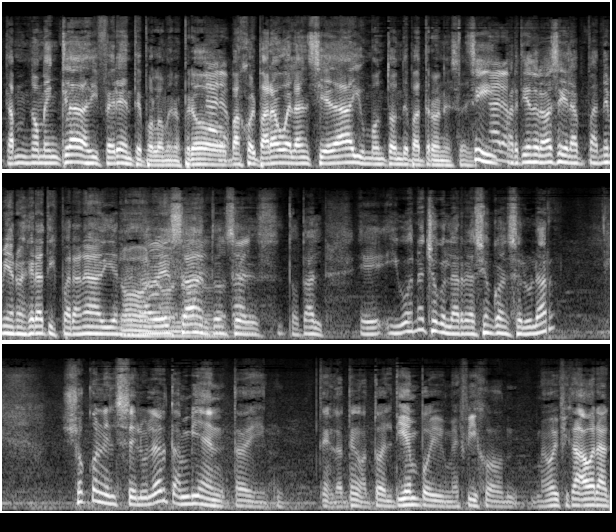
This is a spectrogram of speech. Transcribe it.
están nomencladas diferentes por lo menos, pero Claro. bajo el paraguas de la ansiedad hay un montón de patrones ahí. Sí, Claro. partiendo de la base de que la pandemia no es gratis para nadie en No, la cabeza, no, no. entonces, total. Eh, ¿Y vos, Nacho, con la relación con el celular? Yo con el celular también estoy, lo tengo todo el tiempo y me fijo, me voy fijando ahora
